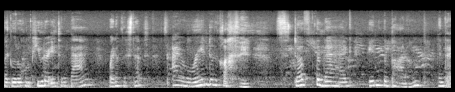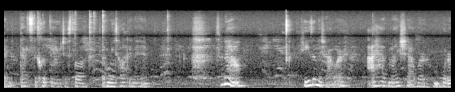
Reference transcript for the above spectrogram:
like little computer into the bag right up the steps. So I ran to the closet, stuffed the bag in the bottom, and then that's the clip that you just saw of me talking to him. So now he's in the shower. I have my shower water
